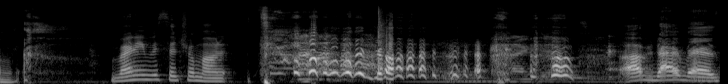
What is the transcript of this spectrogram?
okay. my name is Central Mona. oh my God. I'm nervous.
